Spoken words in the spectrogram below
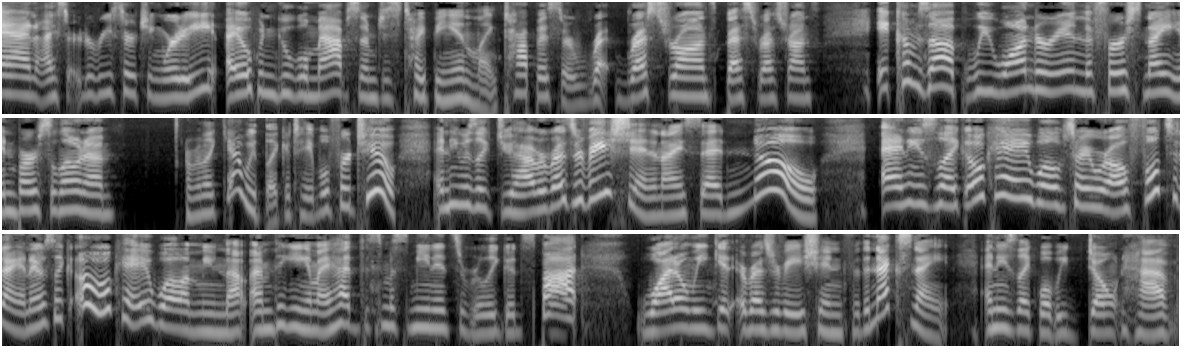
And I started researching where to eat. I opened Google Maps and I'm just typing in like tapas or re- restaurants, best restaurants. It comes up. We wander in the first night in Barcelona. And we're like, yeah, we'd like a table for two. And he was like, do you have a reservation? And I said, no. And he's like, okay, well, I'm sorry, we're all full tonight. And I was like, oh, okay. Well, I mean, that, I'm thinking in my head, this must mean it's a really good spot. Why don't we get a reservation for the next night? And he's like, well, we don't have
